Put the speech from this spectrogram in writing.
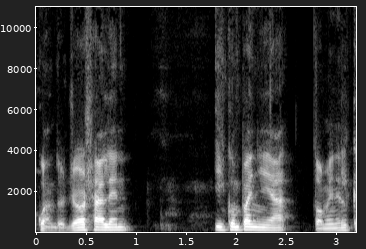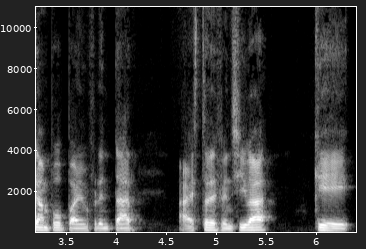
cuando Josh Allen y compañía tomen el campo para enfrentar a esta defensiva que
